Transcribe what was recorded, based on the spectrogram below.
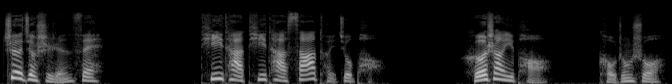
这就是人非。”踢踏踢踏，撒腿就跑。和尚一跑，口中说：“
